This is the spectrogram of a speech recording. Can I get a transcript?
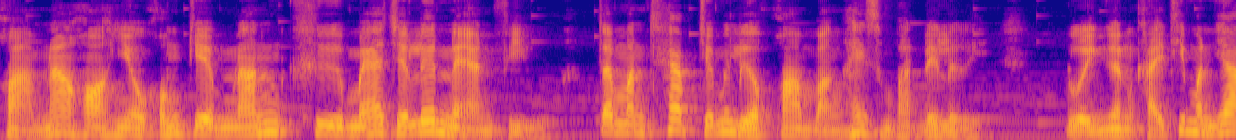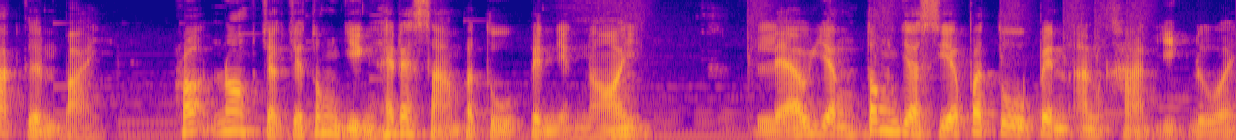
ความน่าห่อเหี่ยวของเกมนั้น คือแม้จะเล่นในแอนฟิลด์แต่มันแทบจะไม่เหลือความหวังให้สัมผัสได้เลย ด้วยเงื่อนไขที่มันยากเกินไป เพราะนอกจากจะต้องยิงให้ได้ 3 ประตูเป็นอย่างน้อย แล้วยังต้องอย่าเสียประตูเป็นอันขาดอีกด้วย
